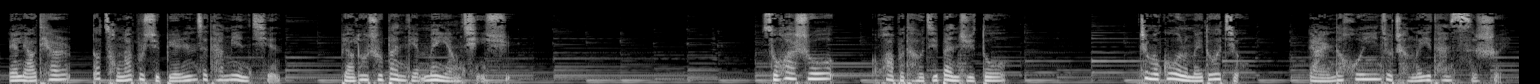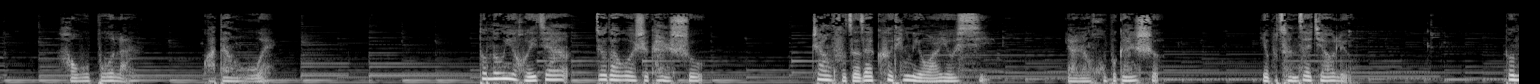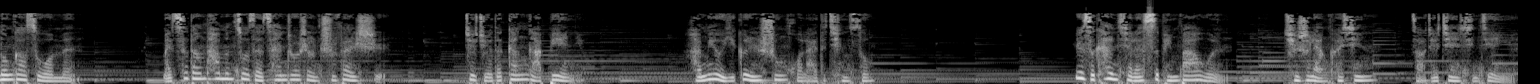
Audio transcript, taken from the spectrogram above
连聊天都从来不许别人在他面前表露出半点媚样情绪。俗话说：“话不投机半句多。”这么过了没多久，两人的婚姻就成了一潭死水，毫无波澜，寡淡无味。东东一回家就到卧室看书，丈夫则在客厅里玩游戏，两人互不干涉，也不存在交流。东东告诉我们，每次当他们坐在餐桌上吃饭时，就觉得尴尬别扭。还没有一个人生活来的轻松，日子看起来四平八稳，其实两颗心早就渐行渐远。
